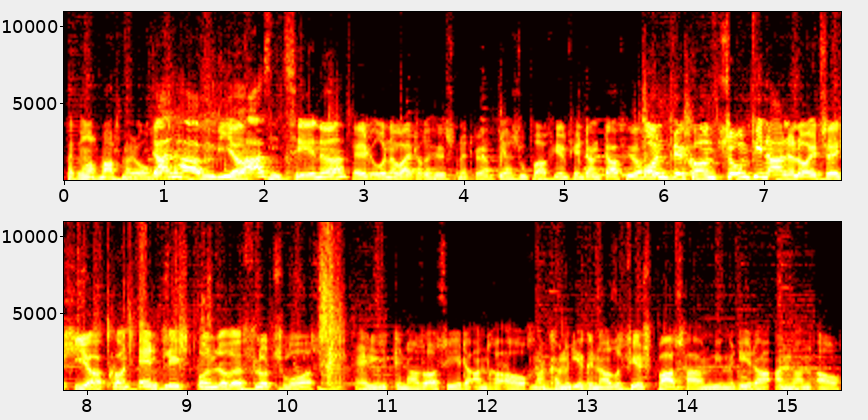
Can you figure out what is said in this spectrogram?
Schmeckt nur noch Marshmallow. Dann haben wir Hasenzähne. Hält ohne weitere Hilfsmittel. Ja, super. Vielen, vielen Dank dafür. Und wir kommen zum Finale, Leute. Hier kommt endlich unsere Flutschwurst. Ja, die sieht genauso aus wie jede andere auch. Man kann mit ihr genauso viel Spaß haben wie mit jeder anderen auch.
